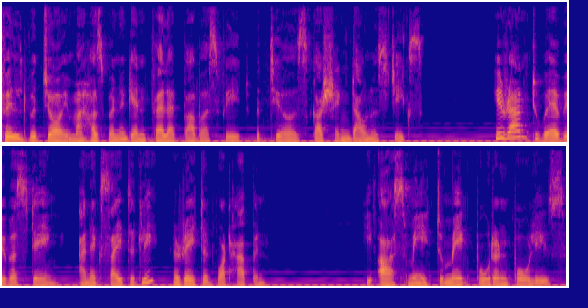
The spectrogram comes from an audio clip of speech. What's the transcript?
Filled with joy, my husband again fell at Baba's feet with tears gushing down his cheeks. He ran to where we were staying and excitedly narrated what happened. He asked me to make Puran Polis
